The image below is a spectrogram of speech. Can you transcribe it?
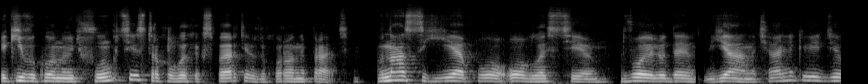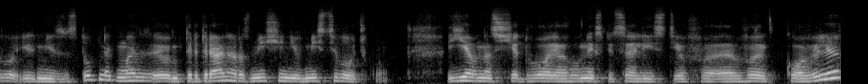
які виконують функції страхових експертів з охорони праці. В нас є по області двоє людей. Я начальник відділу і мій заступник. Ми е, територіально розміщені в місті Луцьку. Є в нас ще двоє головних спеціалістів е, в Ковілі,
